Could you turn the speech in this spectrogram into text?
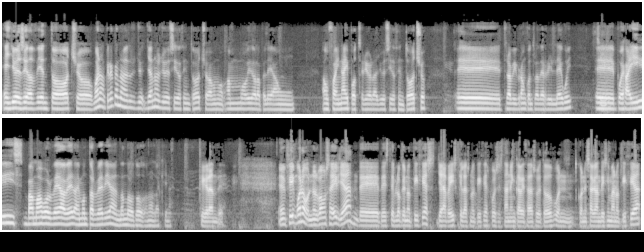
en UFC 208. Bueno, creo que no, ya no es UFC 208, han, han movido la pelea a un, a un Fight Night posterior a UFC 208. Eh, Travis Brown contra Derrick Lewis. Eh, Pues ahí vamos a volver a ver a Emon Tarvedia andándolo todo, ¿no? En la esquina. Qué grande. En fin, bueno, nos vamos a ir ya de, de este bloque de noticias. Ya veis que las noticias pues están encabezadas sobre todo con, con esa grandísima noticia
